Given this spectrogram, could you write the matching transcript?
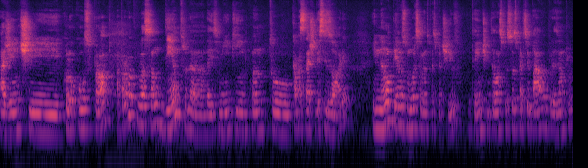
a gente colocou os próprios, a própria população dentro da, da SMIC enquanto capacidade decisória e não apenas no orçamento participativo, entende? Então as pessoas participavam, por exemplo,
